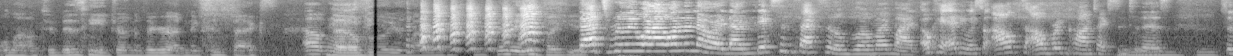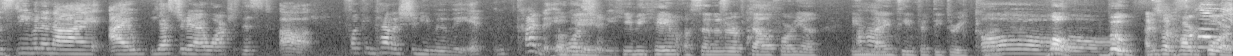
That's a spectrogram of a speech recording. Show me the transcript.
hold on, I'm too busy trying to figure out Nixon facts. Okay. That'll blow your mind. That is really what I want to know right now. Nixon facts that'll blow my mind. Okay, anyway, so I'll I'll bring context into this. So Steven and I, I yesterday I watched this uh fucking kind of shitty movie. It kind of it was shitty. he became a senator of California in Uh-huh. 1953. Cunt. Oh. Whoa, boom! I just went hardcore. a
